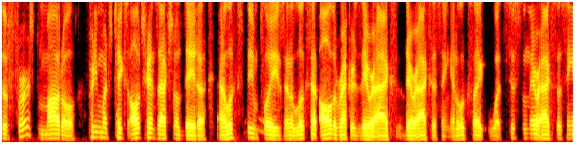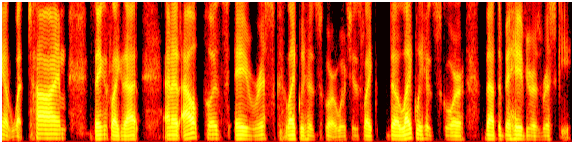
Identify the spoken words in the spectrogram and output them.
the first model pretty much takes all transactional data and it looks at the employees and it looks at all the records they were ac- they were accessing and it looks like what system they were accessing at what time, things like that, and it outputs a risk likelihood score, which is like the likelihood score that the behavior is risky,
